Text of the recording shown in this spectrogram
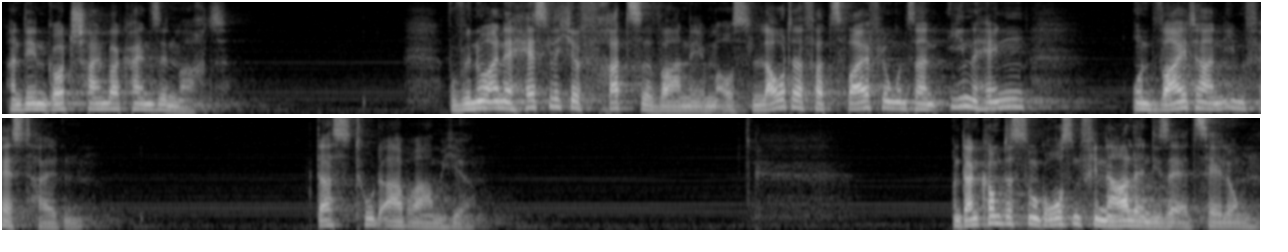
an denen Gott scheinbar keinen Sinn macht. Wo wir nur eine hässliche Fratze wahrnehmen, aus lauter Verzweiflung uns an ihn hängen und weiter an ihm festhalten. Das tut Abraham hier. Und dann kommt es zum großen Finale in dieser Erzählung.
